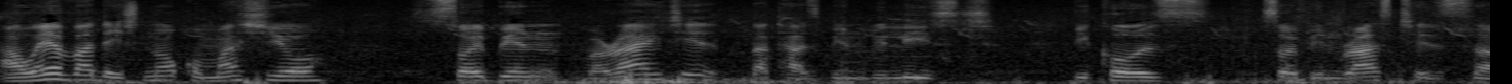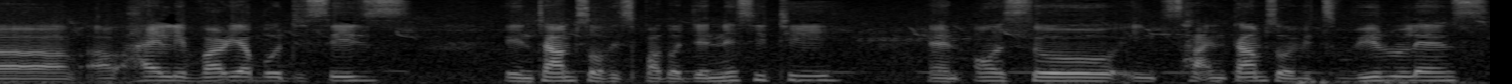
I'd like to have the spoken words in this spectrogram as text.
However, there is no commercial soybean variety that has been released because soybean rust is uh, a highly variable disease in terms of its pathogenicity and also in, in terms of its virulence.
